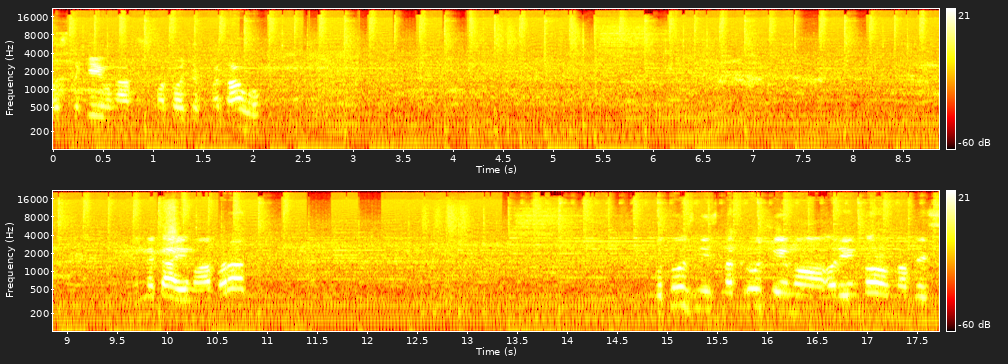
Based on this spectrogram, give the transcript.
Ось такий у нас шматочок металу. Вмикаємо апарат. Потужність накручуємо орієнтовно десь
